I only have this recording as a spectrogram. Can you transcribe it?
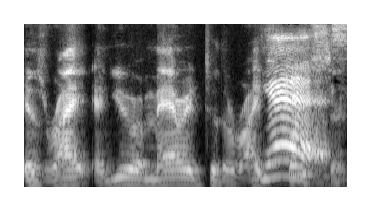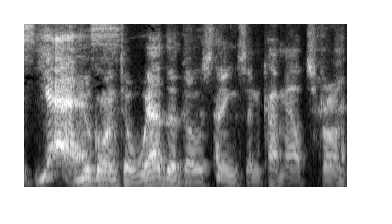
is right and you are married to the right Yes. person, Yes. you're going to weather those things and come out stronger.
